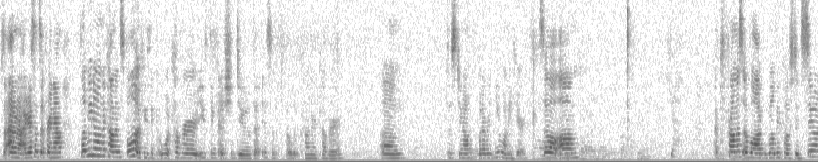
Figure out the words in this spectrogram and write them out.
so I don't know, I guess that's it for now. Let me know in the comments below if you think what cover you think I should do that isn't the Luke Conard cover. Um, just you know whatever you want to hear. So um, yeah, I promise a vlog will be posted soon.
